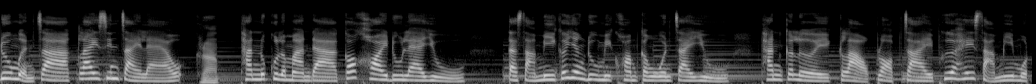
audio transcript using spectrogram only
ดูเหมือนจะใกล้สิ้นใจแล้ว ครับ ท่านนุกุลมานดาก็คอยดูแลอยู่ แต่สามีก็ยังดูมีความกังวลใจอยู่ ท่านก็เลยกล่าวปลอบใจเพื่อให้สามีหมด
